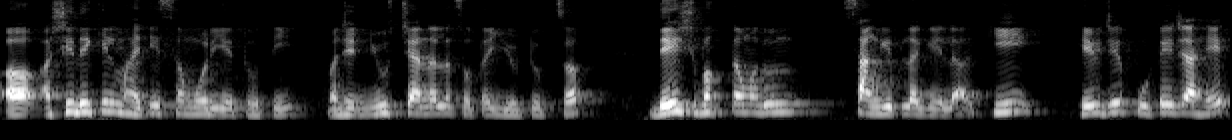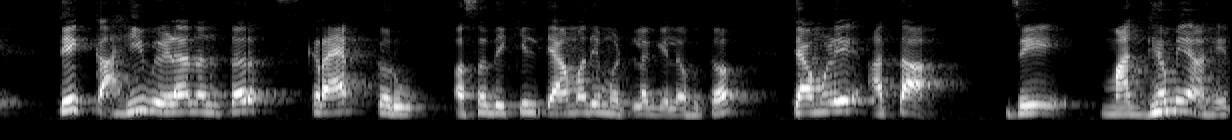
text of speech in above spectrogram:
अशी देखील माहिती समोर येत होती. म्हणजे न्यूज चॅनलच होतं यूट्यूबचं देशभक्तमधून सांगितलं गेलं की हे जे फुटेज आहे ते काही वेळानंतर स्क्रॅप करू असं देखील त्यामध्ये म्हटलं गेलं होतं. त्यामुळे आता जे माध्यमे आहेत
